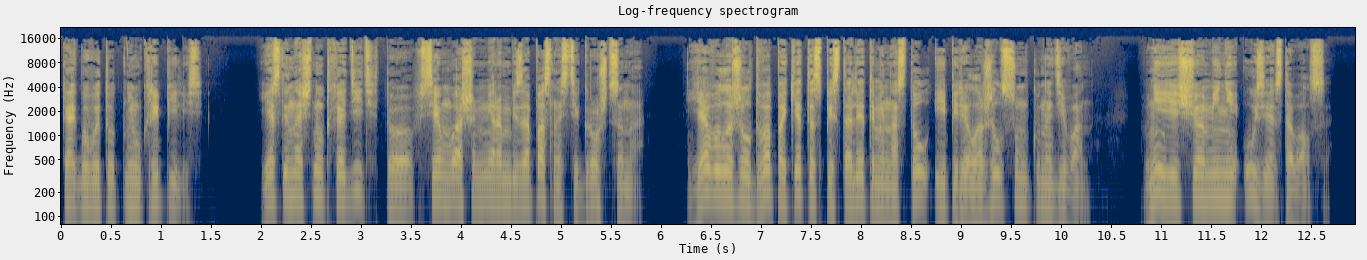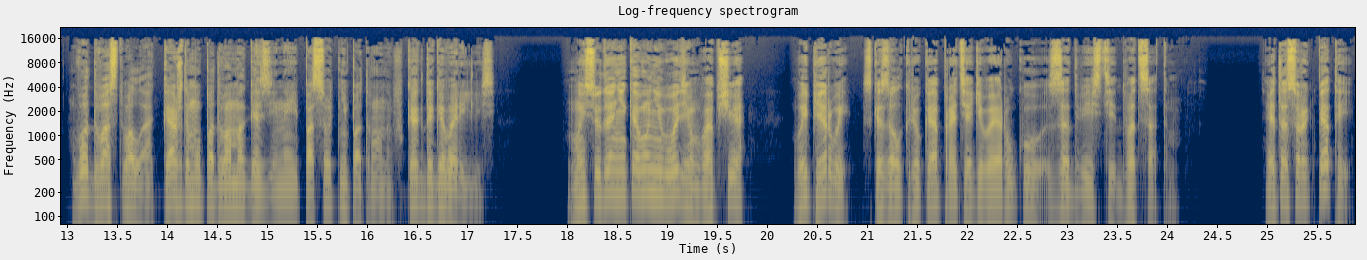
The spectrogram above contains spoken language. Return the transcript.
Как бы вы тут ни укрепились. Если начнут ходить, то всем вашим мерам безопасности грош цена. Я выложил два пакета с пистолетами на стол и переложил сумку на диван. В ней еще мини-узи оставался. Вот два ствола, каждому по два магазина и по сотне патронов, как договорились. Мы сюда никого не водим вообще, «Вы первый», — сказал Крюка, протягивая руку за 220-м. «Это 45-й?»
